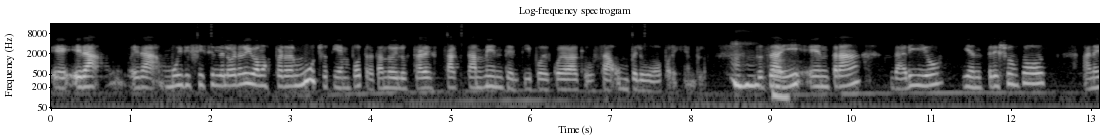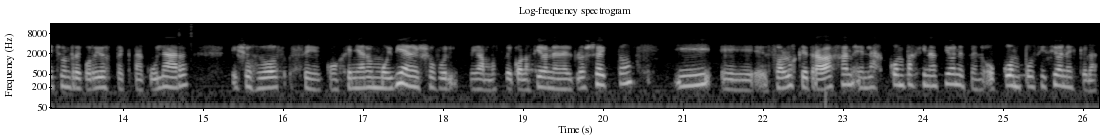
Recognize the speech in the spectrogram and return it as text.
Eh, era, era muy difícil de lograr y íbamos a perder mucho tiempo tratando de ilustrar exactamente el tipo de cueva que usa un peludo, por ejemplo. Entonces ahí entra Darío y entre ellos dos han hecho un recorrido espectacular. Ellos dos se congeniaron muy bien, ellos, se conocieron en el proyecto y eh, son los que trabajan en las compaginaciones o composiciones, que las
